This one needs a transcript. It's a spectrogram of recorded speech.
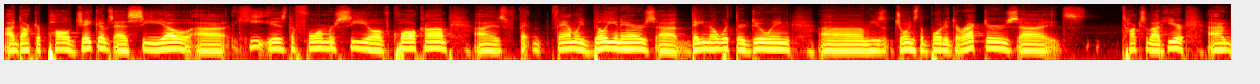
uh, Dr. Paul Jacobs as CEO. he is the former CEO of Qualcomm. his fa- family billionaires, they know what they're doing. Um, he joins the board of directors. it's talks about here. Uh,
